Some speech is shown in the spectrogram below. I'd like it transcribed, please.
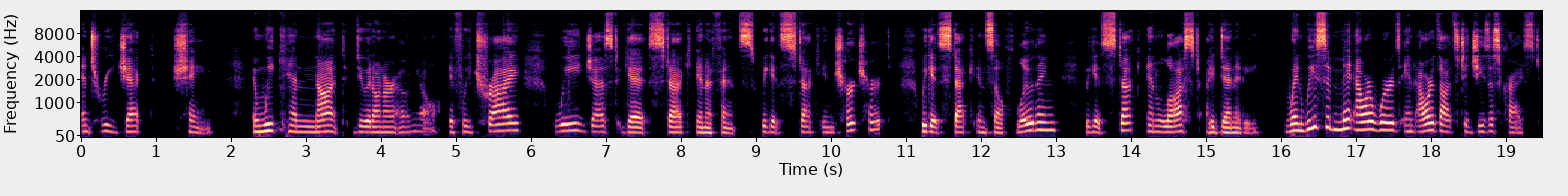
and to reject shame. And we cannot do it on our own, y'all. If we try, we just get stuck in offense. We get stuck in church hurt. We get stuck in self loathing. We get stuck in lost identity. When we submit our words and our thoughts to Jesus Christ,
